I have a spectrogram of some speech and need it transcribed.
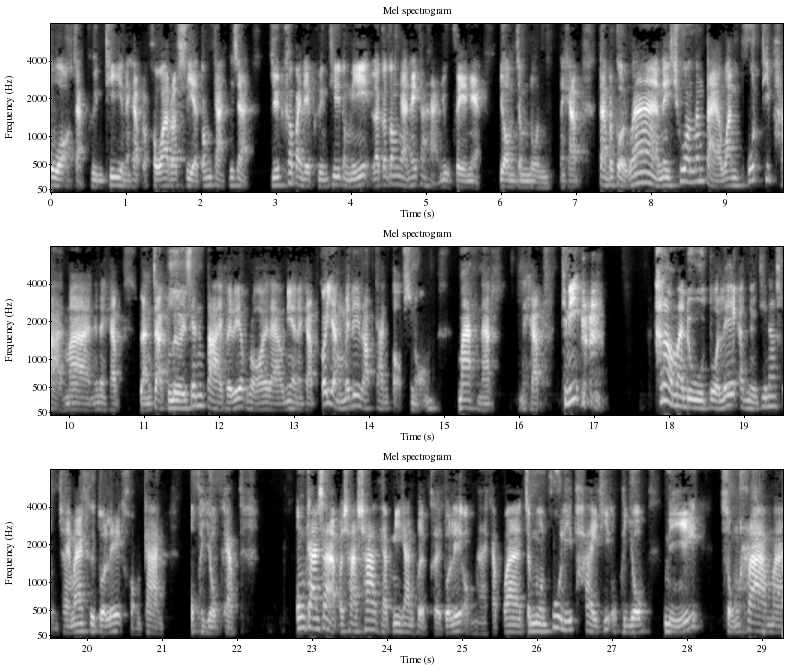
ตัวออกจากพื้นที่นะครับเพราะว่ารัสเซียต้องการที่จะยึดเข้าไปในพื้นที่ตรงนี้ แล้วก็ต้องการให้ทหารยูเครนเนี่ยยอมจำนนนะครับ แต่ปรากฏว่าในช่วงตั้งแต่วันพุธที่ผ่านมาเนี่ยนะครับ หลังจากเลยเส้นตายไปเรียบร้อยแล้วเนี่ยนะครับ ก็ยังไม่ได้รับการตอบสนองมากนักนะครับ ทีนี้ถ้าเรามาดูตัวเลขอันหนึ่งที่น่าสนใจมากคือตัวเลขของการ อพยพครับองค์การสหประชาชาติครับมีการเปิดเผยตัวเลขออกมาครับว่าจำนวนผู้ลี้ภัยที่อพยพหนีสงครามมา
